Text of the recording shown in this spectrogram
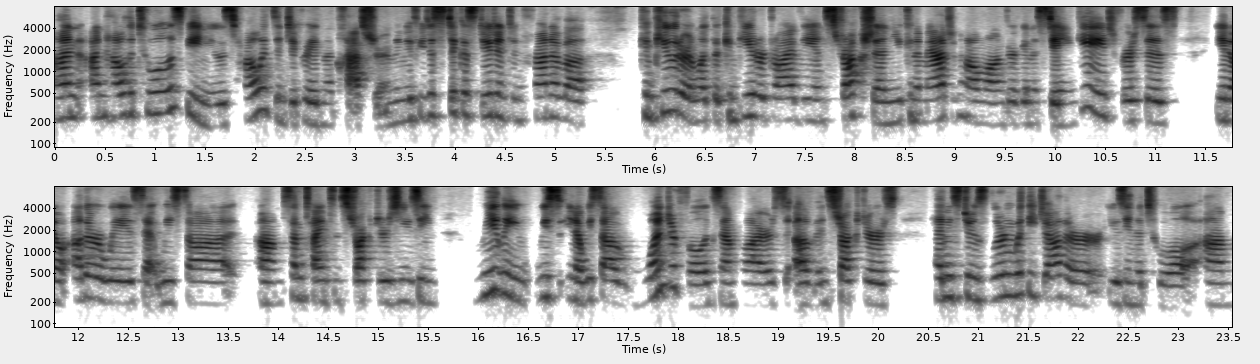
on, on how the tool is being used, how it's integrated in the classroom. I mean, if you just stick a student in front of a computer and let the computer drive the instruction, you can imagine how long they're going to stay engaged versus, you know, other ways that we saw um, sometimes instructors using really we you know we saw wonderful exemplars of instructors having students learn with each other using the tool um,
